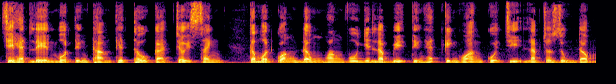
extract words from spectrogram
Chị hét lên một tiếng thảm thiết thấu cả trời xanh, Cả một quãng đồng hoang vu như là bị tiếng hét kinh hoàng của chị làm cho rung động.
